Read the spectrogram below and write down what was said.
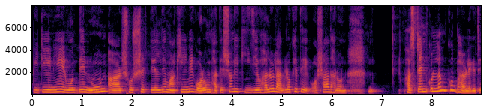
পিটিয়ে নিয়ে এর মধ্যে নুন আর সর্ষের তেল দিয়ে মাখিয়ে নিয়ে গরম ভাতের সঙ্গে কী যে ভালো লাগল খেতে, অসাধারণ। ফার্স্ট টাইম করলাম, খুব ভালো লেগেছে।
